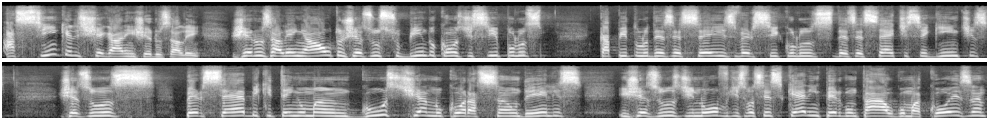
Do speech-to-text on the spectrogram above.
assim que eles chegarem em Jerusalém. Jerusalém alto, Jesus subindo com os discípulos, capítulo 16, versículos 17 seguintes. Jesus percebe que tem uma angústia no coração deles, e Jesus de novo diz: Vocês querem perguntar alguma coisa?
